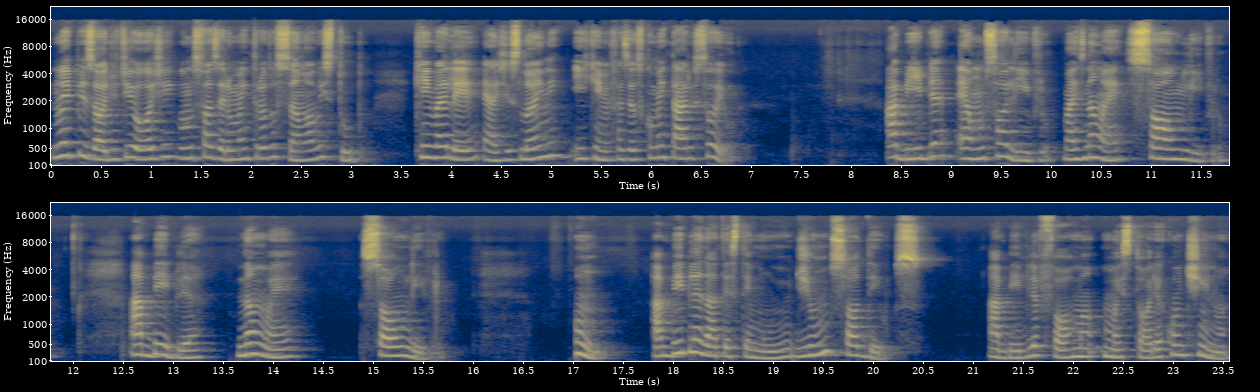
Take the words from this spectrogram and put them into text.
No episódio de hoje, vamos fazer uma introdução ao estudo. Quem vai ler é a Gislaine e quem vai fazer os comentários sou eu. A Bíblia é um só livro, mas não é só um livro. A Bíblia não é só um livro. 1. Um, a Bíblia dá testemunho de um só Deus. A Bíblia forma uma história contínua.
